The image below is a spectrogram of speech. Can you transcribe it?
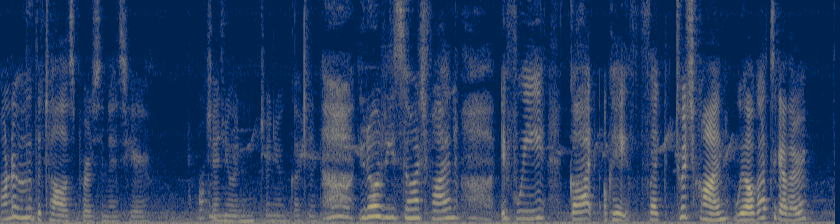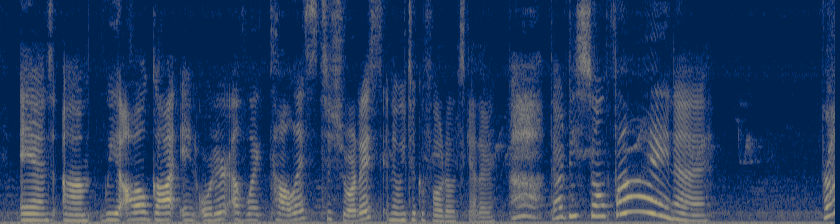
I wonder who the tallest person is here. Genuine, genuine question. you know, it'd be so much fun if we got okay. It's like TwitchCon. We all got together, and um, we all got in order of like tallest to shortest, and then we took a photo together. that would be so fun, right?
